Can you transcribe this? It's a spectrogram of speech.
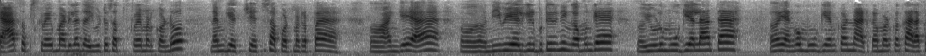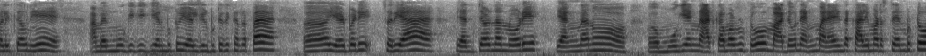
ಯಾರು ಸಬ್ಸ್ಕ್ರೈಬ್ ಮಾಡಿಲ್ಲ, ದಯವಿಟ್ಟು ಸಬ್ಸ್ಕ್ರೈಬ್ ಮಾಡ್ಕೊಂಡು ನಮಗೆ ಹೆಚ್ಚು ಹೆಚ್ಚು ಸಪೋರ್ಟ್ ಮಾಡ್ರಪ್ಪ. ಹಂಗೆ ನೀವು ಹೇಳ್ಗಿಲ್ಬಿಟ್ಟಿರಿ ನಿಂಗೆ ಅಮ್ಮನಿಗೆ. ಇವಳು ಮೂಗಿಯಲ್ಲ ಅಂತ. ಹೆಂಗೋ ಮೂಗಿ ಅನ್ಕೊಂಡು ನಾಟಕ ಮಾಡ್ಕೊಂಡು ಕಾಲ ಕಳಿತಾವ್ನಿ. ಆಮೇಲೆ ಮೂಗಿಗೆ ಗೀಗಿ ಅಂದ್ಬಿಟ್ಟು ಹೇಳ್ಗಿಲ್ಬಿಟ್ಟಿರಿ ಕಣಪ್ಪ ಹೇಳ್ಬೇಡಿ, ಸರಿಯಾ? ಎಂತೇಳಿ ನಾನು ನೋಡಿ, ಹೆಂಗೆ ನಾನು ಮೂಗಿ ಹೆಂಗೆ ನಾಟಕ ಮಾಡಿಬಿಟ್ಟು, ಮಾದೇವ್ನ ಹೆಂಗೆ ಮನೆಯಿಂದ ಖಾಲಿ ಮಾಡಿಸ್ತೇನೆ ಅಂದ್ಬಿಟ್ಟು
